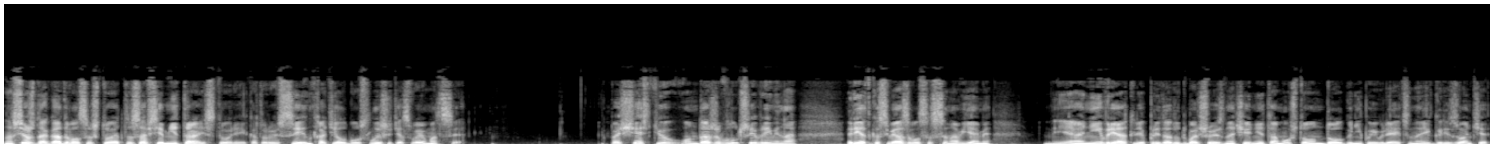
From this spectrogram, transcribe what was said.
но все же догадывался, что это совсем не та история, которую сын хотел бы услышать о своем отце. По счастью, он даже в лучшие времена редко связывался с сыновьями, и они вряд ли придадут большое значение тому, что он долго не появляется на их горизонте.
